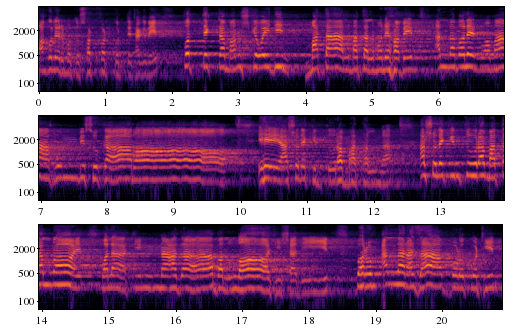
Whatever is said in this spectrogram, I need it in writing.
পাগলের মতো ছটফট করতে থাকবে। প্রত্যেকটা মানুষকে ওই দিন মাতাল মাতাল মনে হবে। আল্লাহ বলেন ওমা হুম বিসুকারা। এ, আসলে কিন্তু ওরা মাতাল না। আসলে কিন্তু ওরা মাতাল নয়। বরং আল্লাহর আযাব বড় কঠিন।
